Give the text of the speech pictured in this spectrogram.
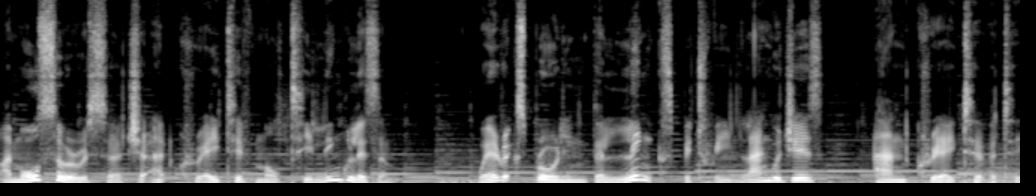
I'm also a researcher at Creative Multilingualism. We're exploring the links between languages and creativity.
